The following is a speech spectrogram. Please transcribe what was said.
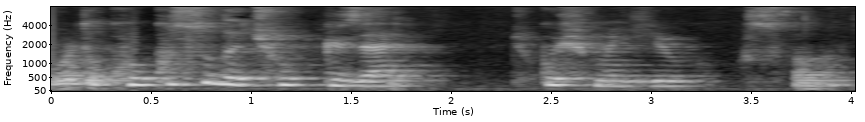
Bu arada kokusu da çok güzel. Çok hoşuma gidiyor kokusu falan.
